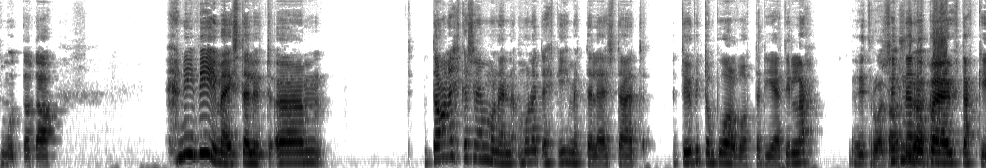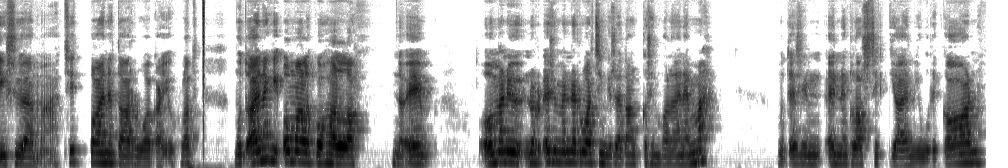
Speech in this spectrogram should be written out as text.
Mutta tota, niin viimeistelyt. Öm, Tämä on ehkä semmonen, monet ehkä ihmettelee sitä, että tyypit on puoli vuotta dietillä. Ja sit ruvetaan Sitten ne syömään. rupeaa yhtäkkiä syömään. Sitten painetaan ruokajuhlat. Mutta ainakin omalla kohdalla, no ei, oon mä nyt, no esimerkiksi Ruotsin kisoja tankkasin paljon enemmän. Mutta esim. ennen klassikkia en juurikaan.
